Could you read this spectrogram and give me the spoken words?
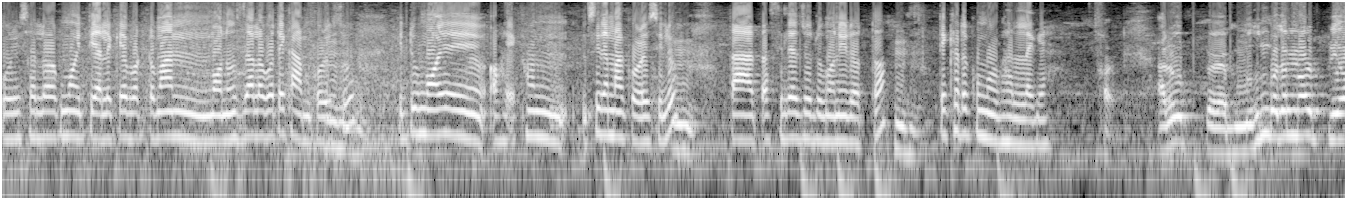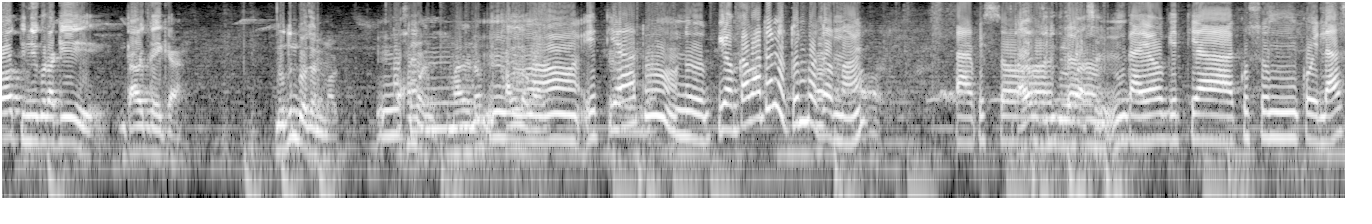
পৰিচালক মই এতিয়ালৈকে বৰ্তমান মনোজ দাৰ লগতে কাম কৰিছোঁ। কিন্তু মই এখন চিনেমা কৰিছিলোঁ। তাত আছিলে যদুমণি দত্ত। তেখেতকো মোৰ ভাল লাগে। আৰু নতুন প্ৰজন্মৰ প্ৰিয় তিনিগৰাকী গায়ক গায়িকা নতুন প্ৰজন্মৰ? এতিয়াতো প্ৰিয়ংকা বাটো নতুন প্ৰজন্মই তাৰপিছত গায়ক এতিয়া কুসুম কৈলাশ।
